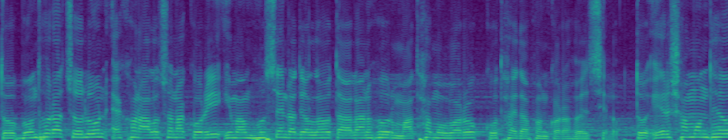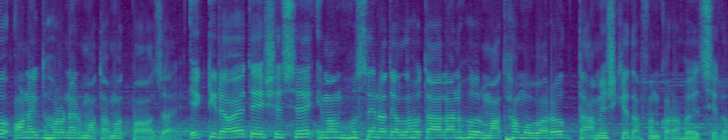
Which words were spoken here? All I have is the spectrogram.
তো বন্ধুরা, চলুন এখন আলোচনা করি ইমাম হুসেন রাজি আল্লাহ তালানহুর মাথা মোবারক কোথায় দাফন করা হয়েছিল। তো এর সম্বন্ধেও অনেক ধরনের মতামত পাওয়া যায়। একটি রায়তে এসেছে, ইমাম হুসেন রাজি আল্লাহ তালানহুর মাথা মোবারক দামেশকে দাফন করা হয়েছিল।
